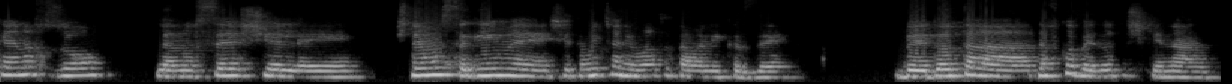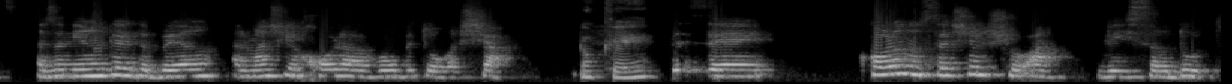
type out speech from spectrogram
כן אחזור לנושא של אה, שני מושגים אה, שתמיד כשאני אומרת אותם אני כזה, בעדות ה... דווקא בעדות אשכנז, אז אני רגע אדבר על מה שיכול לעבור בתורשה. אוקיי. Okay. וזה כל הנושא של שואה והישרדות,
